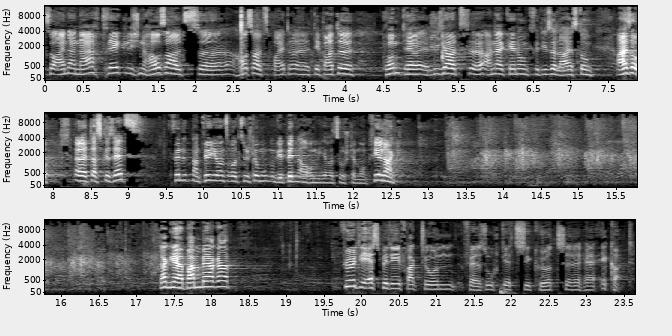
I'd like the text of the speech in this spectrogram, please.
zu einer nachträglichen äh, Haushaltsdebatte kommt. Herr Lichert, Anerkennung für diese Leistung. Also, das Gesetz findet natürlich unsere Zustimmung, und wir bitten auch um Ihre Zustimmung. Vielen Dank. Danke, Herr Bamberger. Für die SPD-Fraktion versucht jetzt die Kürze Herr Eckert.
